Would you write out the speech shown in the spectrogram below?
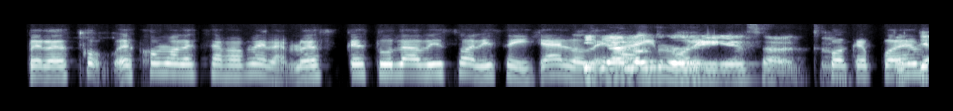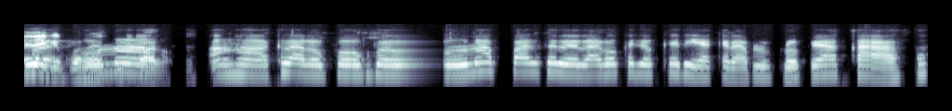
pero es, co- es como decía Pamela, no es que tú la visualices y ya lo Y ya dejas lo ahí morir. exacto. Porque, por ejemplo, que poner tu una, parte. ajá, claro, por, por una parte del algo que yo quería, que era mi propia casa,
